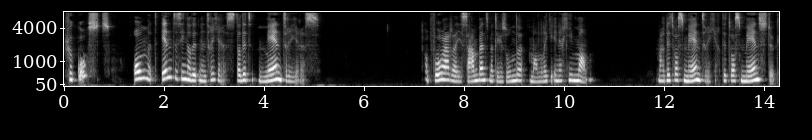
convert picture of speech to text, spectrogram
gekost om het in te zien dat dit mijn trigger is, dat dit mijn trigger is. Op voorwaarde dat je samen bent met de gezonde mannelijke energie man. Maar dit was mijn trigger. Dit was mijn stuk.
